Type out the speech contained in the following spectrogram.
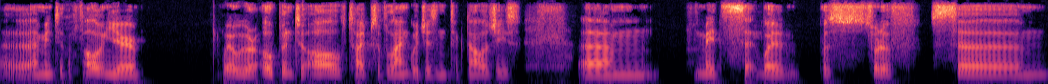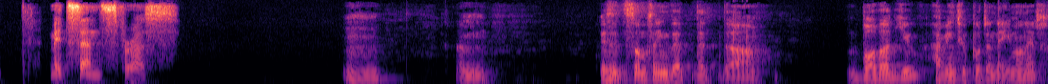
uh, I mean to the following year, where we were open to all types of languages and technologies, um, made se- well, was sort of um, made sense for us. Mm-hmm. Um, is it something that that uh, bothered you having to put a name on it?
